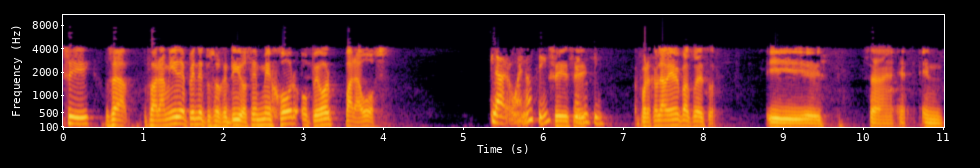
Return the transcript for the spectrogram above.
Sí, o sea, para mí depende de tus objetivos, es mejor o peor para vos. Claro, bueno, sí. Sí, sí. Por ejemplo, a mí me pasó eso. Y, o sea, en,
